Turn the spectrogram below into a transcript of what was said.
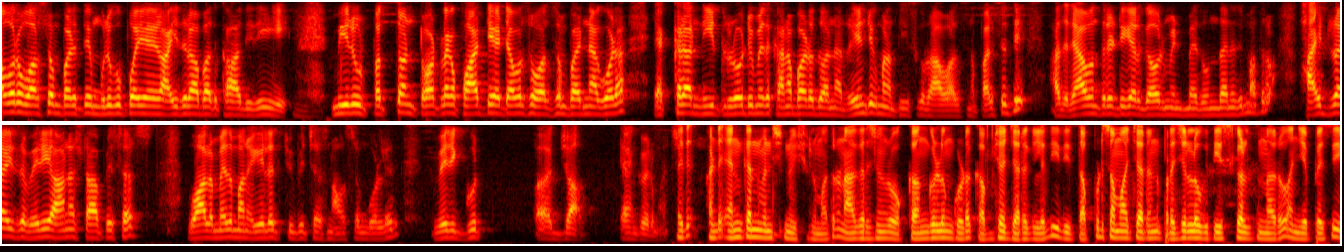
అవర్ వర్షం పడితే మునిగిపోయే హైదరాబాద్ కాదు ఇది. మీరు మొత్తం టోటల్గా ఫార్టీ ఎయిట్ అవర్స్ వర్షం పడినా కూడా ఎక్కడ నీటి రోడ్డు మీద కనబడదు అన్న రేంజ్కి మనం తీసుకురావాల్సిన పరిస్థితి. అది రేవంత్ రెడ్డి గారి గవర్నమెంట్ మీద ఉందనేది మాత్రం HYDRAA is a very honest officers. వాళ్ళ మీద మనం ఏలైతే చూపించాల్సిన అవసరం కూడా లేదు. Very good job. Thank you very much. అయితే అంటే ఎన్ కన్వెన్షన్ విషయంలో మాత్రం నాగార్జున గారు ఒక్క అంగుళం కూడా కబ్జా జరగలేదు. ఇది తప్పుడు సమాచారాన్ని ప్రజల్లోకి తీసుకెళ్తున్నారు అని చెప్పేసి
